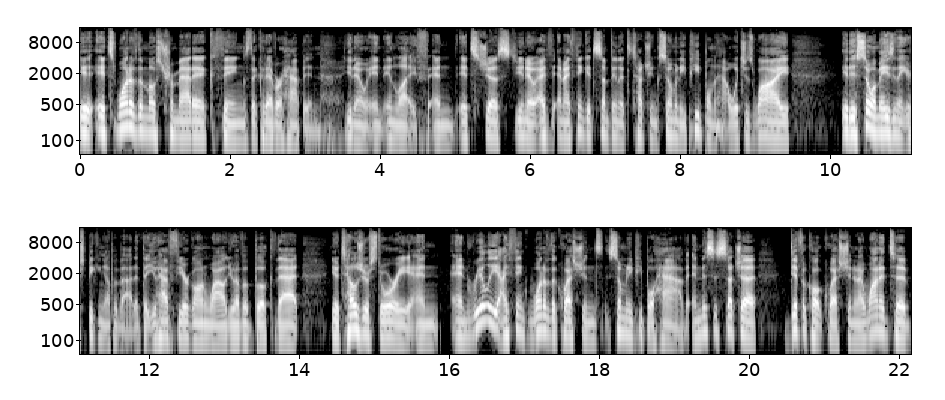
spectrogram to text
it's one of the most traumatic things that could ever happen, you know, in, in life. And it's just, you know, I, and I think it's something that's touching so many people now, which is why it is so amazing that you're speaking up about it, that you have Fear Gone Wild, you have a book that, you know, tells your story. And, and really, I think one of the questions so many people have, and this is such a, difficult question and I wanted to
